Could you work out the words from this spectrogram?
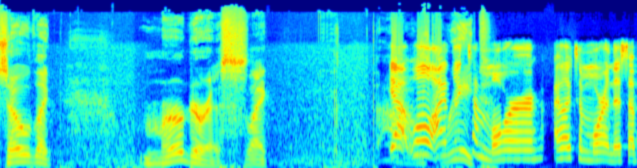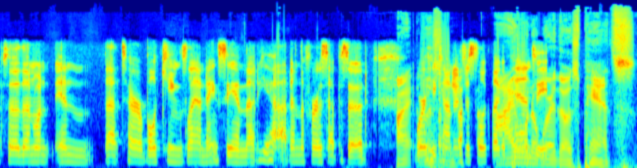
so like murderous. Like Yeah, ah, well, I liked him more. I liked him more in this episode than when in that terrible King's Landing scene that he had in the first episode, I- where he kind of just looked like a I want to wear those pants.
